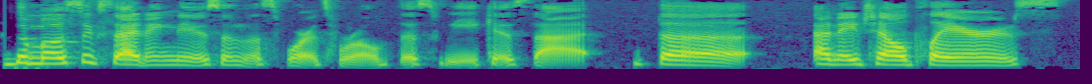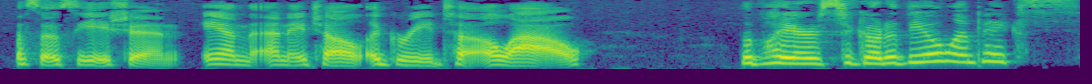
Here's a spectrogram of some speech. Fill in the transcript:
The most exciting news in the sports world this week is that the NHL Players Association and the NHL agreed to allow the players to go to the Olympics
